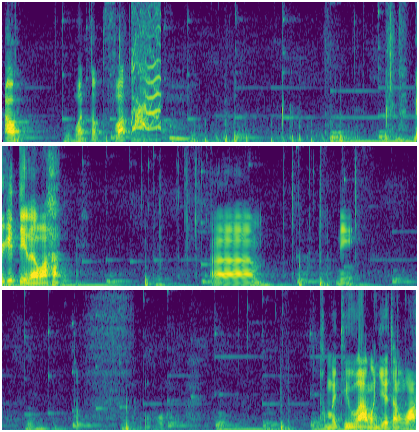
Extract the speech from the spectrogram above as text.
เอา what the fuck ไม่กี่ติดแล้ววะอ่านี่โอ้โหทำไมที่ว่างมันเยอะจังวะ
